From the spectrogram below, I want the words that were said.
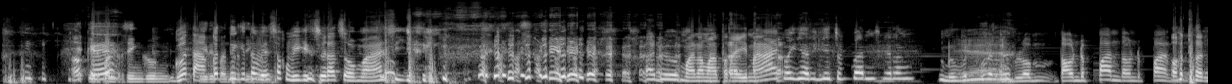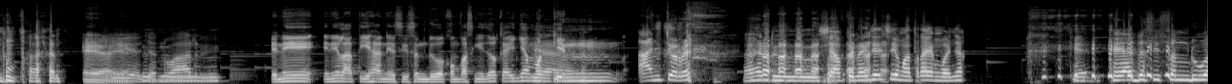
Oke. Irfan tersinggung. Gue takut Irfan nih kita besok bikin surat somasi. Aduh, mana materai naik lagi harga ceban sekarang. Bener-bener. eh, belum tahun depan, tahun depan. Oh, tahun depan. Iya, iya. iya, Januari. Ini ini latihan ya season 2 Kompas Ngidol kayaknya Iya. makin hancur ya. Aduh, siapin aja sih materai yang banyak. Kayak kayak ada season 2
